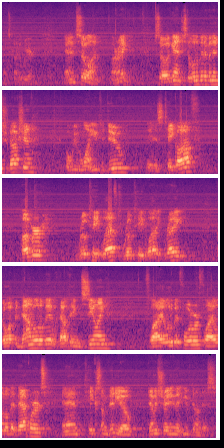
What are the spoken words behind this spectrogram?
that's kind of weird, and so on, all right? So again, just a little bit of an introduction. What we want you to do is take off, hover, rotate left, rotate right, go up and down a little bit without hitting the ceiling, fly a little bit forward, fly a little bit backwards, and take some video demonstrating that you've done this,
